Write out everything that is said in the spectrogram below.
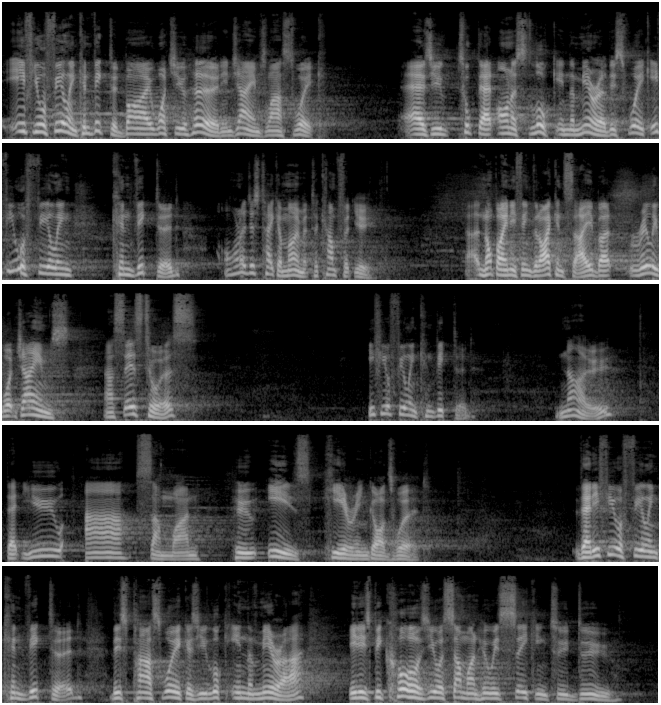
if you're feeling convicted by what you heard in James last week, as you took that honest look in the mirror this week, if you were feeling convicted, I want to just take a moment to comfort you. Uh, not by anything that I can say, but really what James uh, says to us. If you're feeling convicted, know that you are someone who is hearing God's word. That if you are feeling convicted this past week as you look in the mirror, it is because you are someone who is seeking to do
